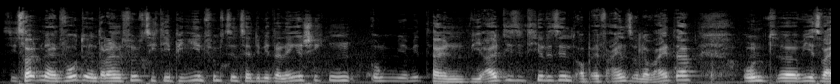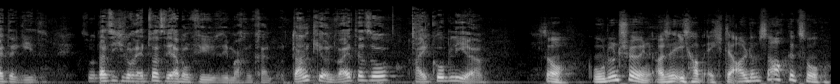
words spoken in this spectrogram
Sie sollten mir ein Foto in 350 dpi in 15 cm Länge schicken, um mir mitteilen, wie alt diese Tiere sind, ob F1 oder weiter und äh, wie es weitergeht, so dass ich noch etwas Werbung für sie machen kann. Danke und weiter so, Heiko Blier. So, gut und schön. Also ich habe echte Altums nachgezogen.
